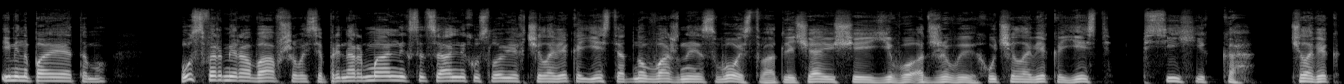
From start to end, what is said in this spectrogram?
Именно поэтому у сформировавшегося при нормальных социальных условиях человека есть одно важное свойство, отличающее его от живых. У человека есть психика. Человек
